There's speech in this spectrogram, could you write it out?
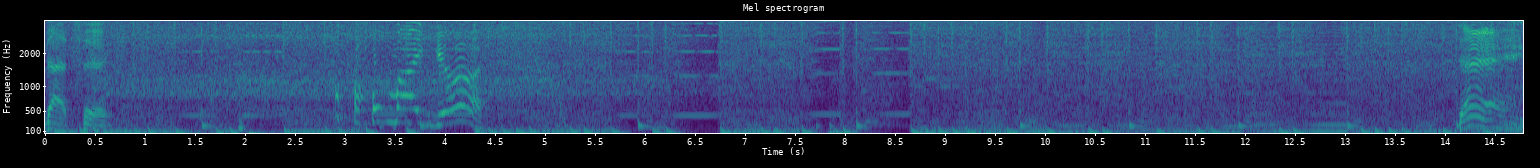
That's sick. Oh my god! Dang!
